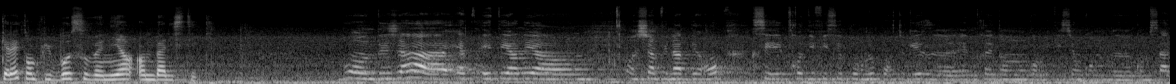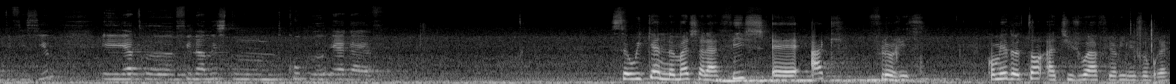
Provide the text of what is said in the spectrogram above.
Quel est ton plus beau souvenir handballistique Bon, déjà, être, été allé en, en championnat d'Europe, c'est trop difficile pour nous, Portugaises, euh, entrer dans une compétition comme, euh, comme ça, difficile. Et être euh, finaliste en Coupe EHF. Ce week-end, le match à l'affiche est HAC-Fleury. Combien de temps as-tu joué à Fleury-les-Aubrais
